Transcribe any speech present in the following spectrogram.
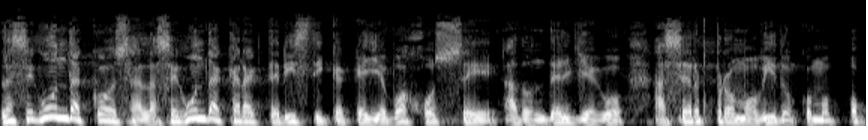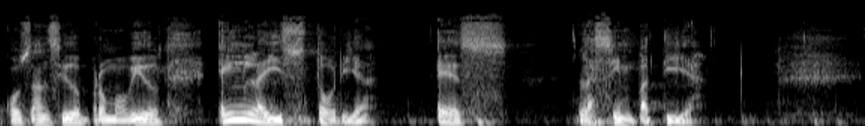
La segunda cosa, la segunda característica que llevó a José a donde él llegó a ser promovido, como pocos han sido promovidos en la historia, es la simpatía.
